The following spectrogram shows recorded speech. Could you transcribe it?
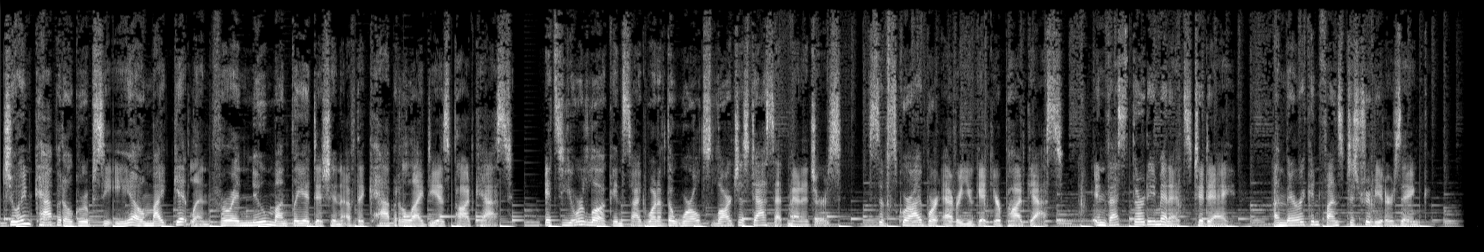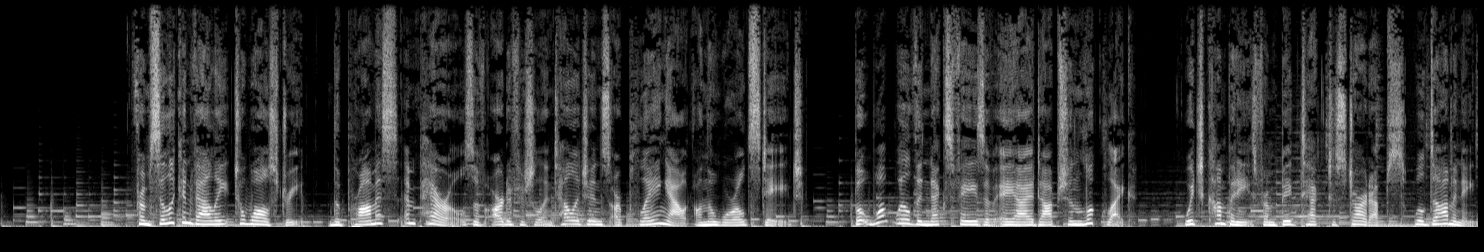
Join Capital Group CEO Mike Gitlin for a new monthly edition of the Capital Ideas Podcast. It's your look inside one of the world's largest asset managers. Subscribe wherever you get your podcasts. Invest 30 minutes today. American Funds Distributors, Inc. From Silicon Valley to Wall Street, the promise and perils of artificial intelligence are playing out on the world stage. But what will the next phase of AI adoption look like? Which companies, from big tech to startups, will dominate?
